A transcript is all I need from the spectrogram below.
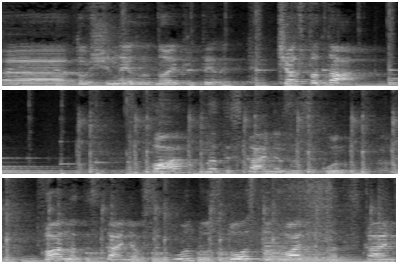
е, товщини грудної клітини. Частота 2 натискання за секунду. 2 натискання в секунду, 100-120 натискань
